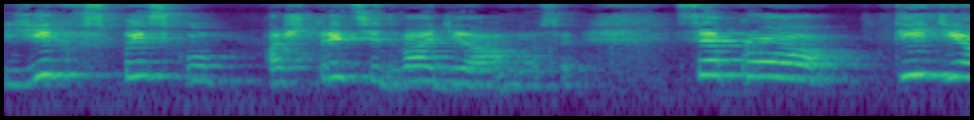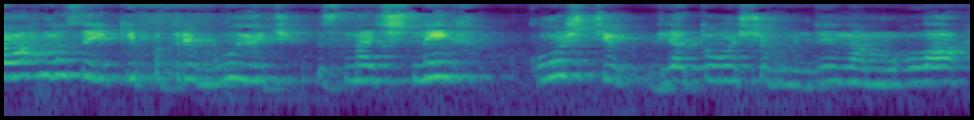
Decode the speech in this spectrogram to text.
Їх в списку аж 32 діагнози. Це про ті діагнози, які потребують значних коштів для того, щоб людина могла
